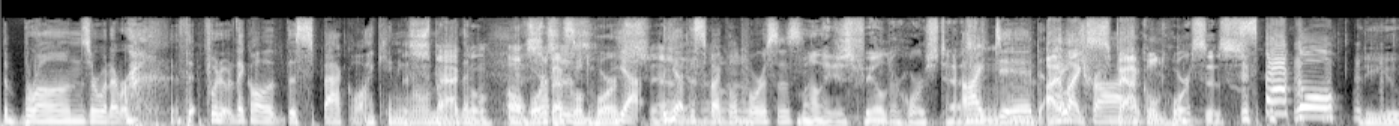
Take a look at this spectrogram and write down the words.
the bronze or whatever. what do they call it? The spackle. I can't the even remember them. spackle. Oh, A horses? speckled horse. Yeah, Yeah, yeah, yeah, the speckled oh. horses. Molly just failed her horse test. I mm-hmm. did. I, like tried. speckled horses. Spackle. What do you?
